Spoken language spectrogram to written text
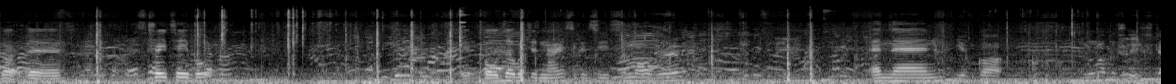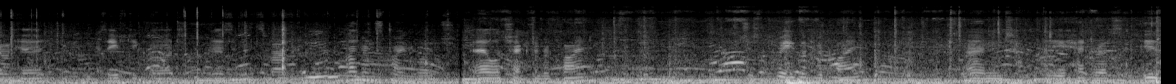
got the tray table. It folds up, which is nice. You can see some more room. And then you've got controls down here safety card, there's a bag, Leggings coverage. I will check the recline, which is pretty good recline, and the headrest is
